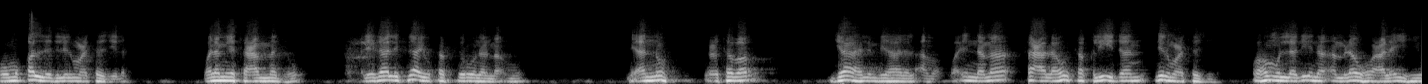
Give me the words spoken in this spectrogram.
هو مقلد للمعتزلة ولم يتعمده لذلك لا يكفرون المأمون لأنه يعتبر جاهل بهذا الأمر وإنما فعله تقليدا للمعتزلة وهم الذين أملوه عليه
